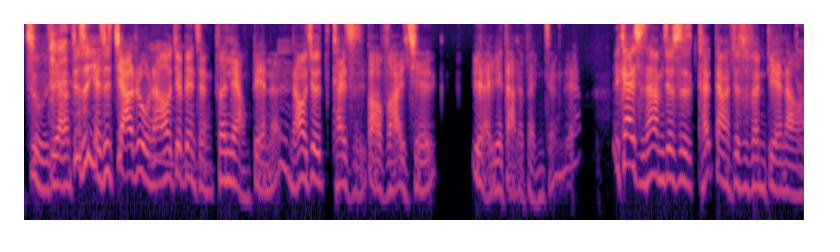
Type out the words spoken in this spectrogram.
住这样，就是也是加入，然后就变成分两边了，然后就开始爆发一些越来越大的纷争这样。一开始他们就是开，当然就是分边哦。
